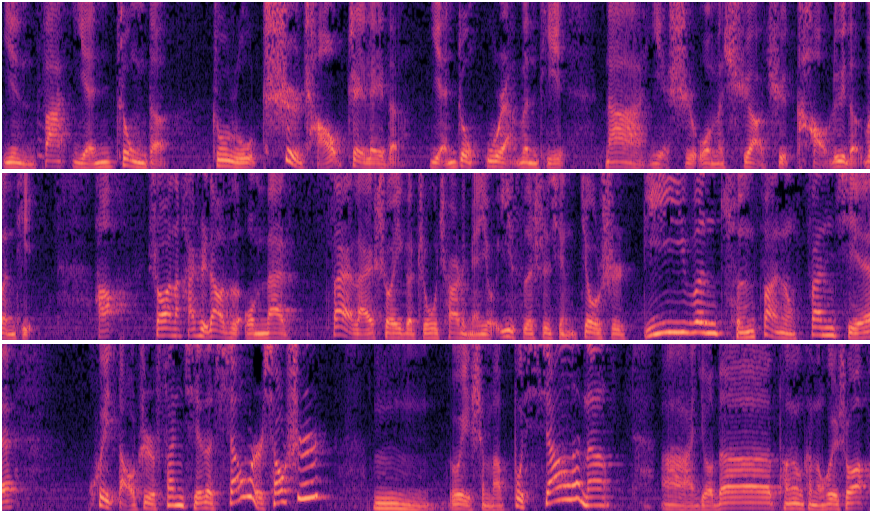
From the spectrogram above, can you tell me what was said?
引发严重的。诸如赤潮这类的严重污染问题，那也是我们需要去考虑的问题。好，说完了海水稻子，我们来再来说一个植物圈里面有意思的事情，就是低温存放番茄会导致番茄的香味消失。嗯，为什么不香了呢？啊，有的朋友可能会说，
